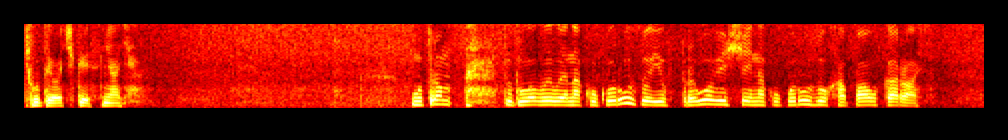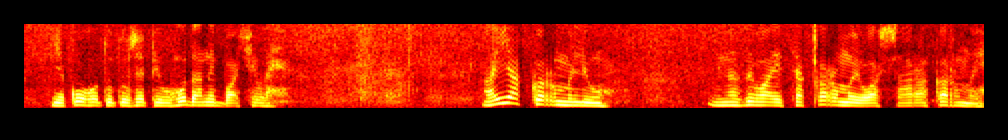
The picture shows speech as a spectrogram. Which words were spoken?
Чути очки снять. Утром тут ловили на кукурузу і в прилові ще й на кукурузу хапав карась, якого тут уже півгода не бачили. А я кормлю. І називається кормила шара, корми.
